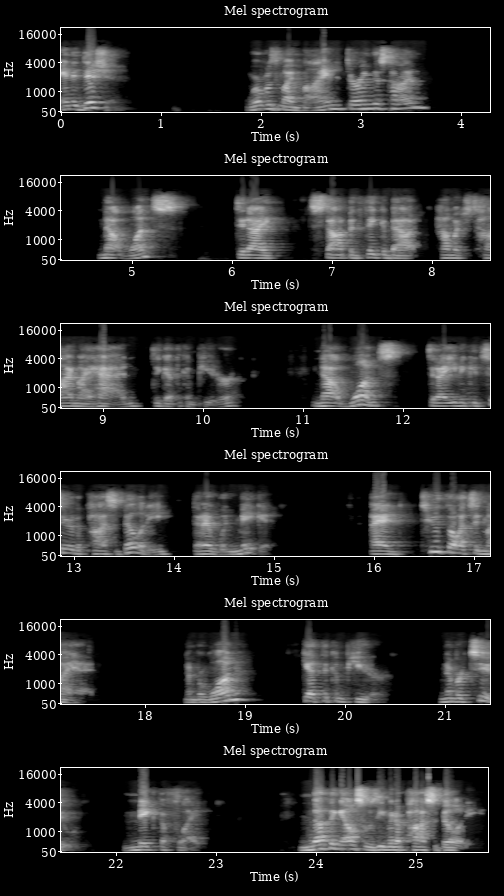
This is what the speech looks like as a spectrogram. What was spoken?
In addition, where was my mind during this time? Not once did I stop and think about how much time I had to get the computer. Not once did I even consider the possibility that I wouldn't make it. I had two thoughts in my head. Number one, get the computer. Number two, make the flight. Nothing else was even a possibility.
